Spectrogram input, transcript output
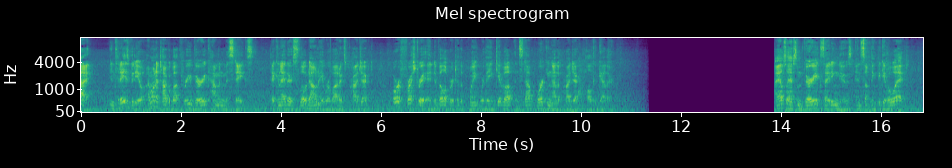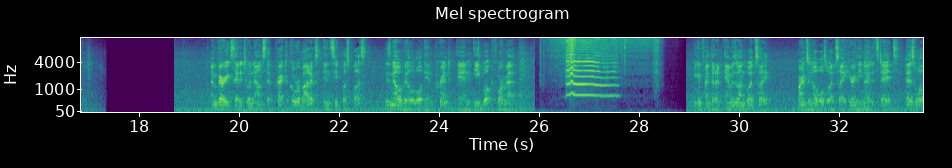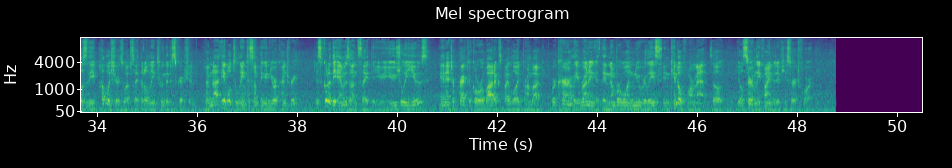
Hi, in today's video I want to talk about three very common mistakes that can either slow down a robotics project or frustrate a developer to the point where they give up and stop working on the project altogether. I also have some very exciting news and something to give away. I'm very excited to announce that Practical Robotics in C++ is now available in print and ebook format. You can find that on Amazon's website, Barnes & Noble's website here in the United States, as well as the publisher's website that I'll link to in the description. If I'm not able to link to something in your country, just go to the Amazon site that you usually use and enter Practical Robotics by Lloyd Brombach. We're currently running as the number one new release in Kindle format, so you'll certainly find it if you search for it.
